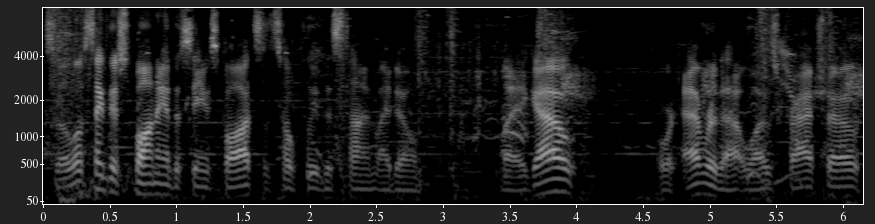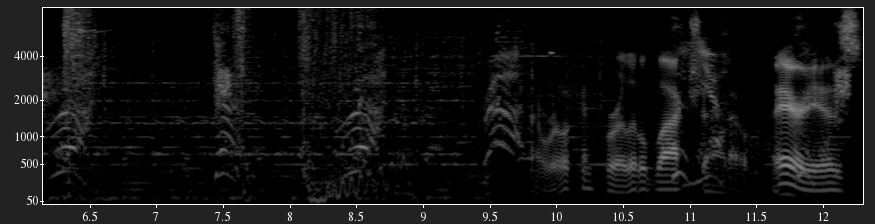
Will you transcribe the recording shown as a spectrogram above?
So it looks like they're spawning at the same spots. Let's hopefully this time I don't lag out or whatever that was, crash out. Now we're looking for a little black shadow. There he is.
